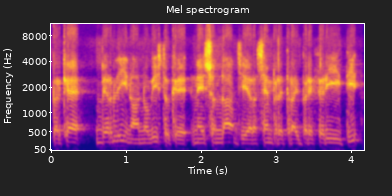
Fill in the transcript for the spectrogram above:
perché Berlino hanno visto che nei sondaggi era sempre tra i preferiti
